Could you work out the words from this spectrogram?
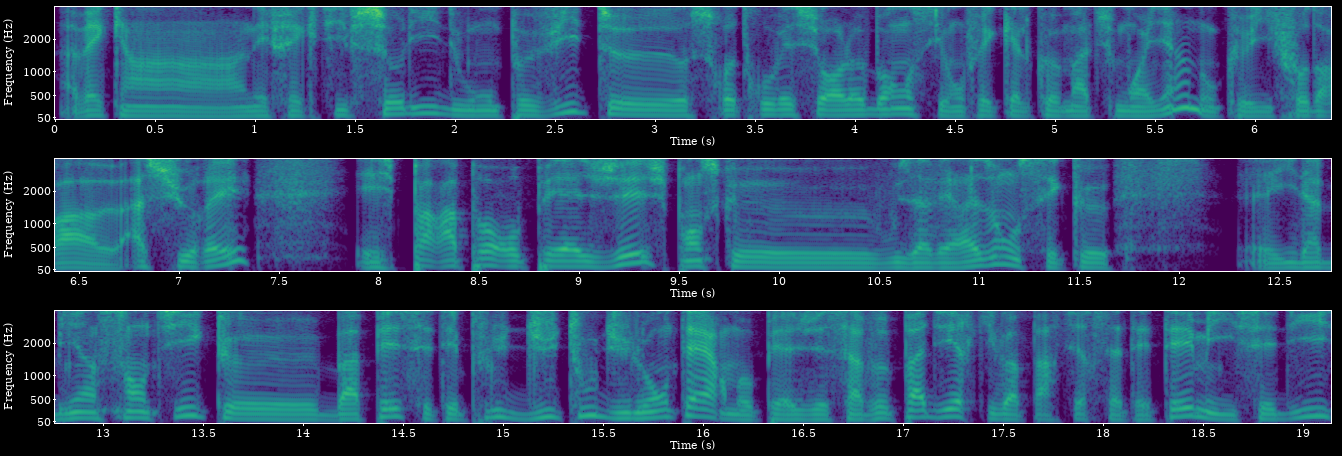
avec un, effectif solide où on peut vite se retrouver sur le banc si on fait quelques matchs moyens. Donc il faudra assurer. Et par rapport au PSG, je pense que vous avez raison, c'est que euh, il a bien senti que Mbappé c'était plus du tout du long terme au PSG. Ça ne veut pas dire qu'il va partir cet été, mais il s'est dit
